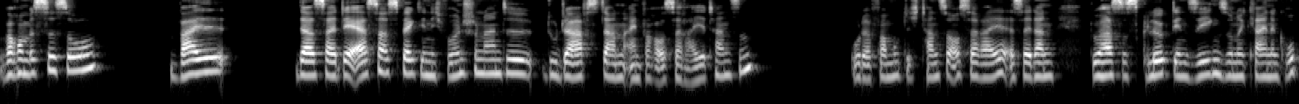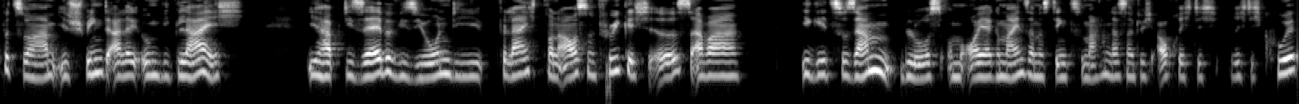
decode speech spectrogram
Warum ist das so? Weil das halt der erste Aspekt, den ich vorhin schon nannte, du darfst dann einfach aus der Reihe tanzen. Oder vermutlich tanze aus der Reihe. Es sei dann, du hast das Glück, den Segen, so eine kleine Gruppe zu haben. Ihr schwingt alle irgendwie gleich ihr habt dieselbe Vision, die vielleicht von außen freakig ist, aber ihr geht zusammen bloß, um euer gemeinsames Ding zu machen. Das ist natürlich auch richtig, richtig cool.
